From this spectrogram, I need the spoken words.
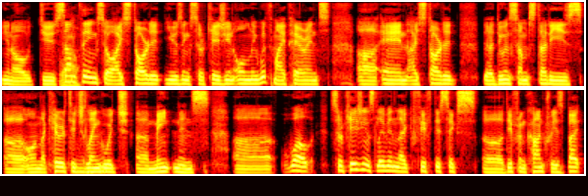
You know, do something. So I started using Circassian only with my parents, uh, and I started uh, doing some studies uh, on like heritage language uh, maintenance. Uh, well, Circassians live in like 56 uh, different countries, but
